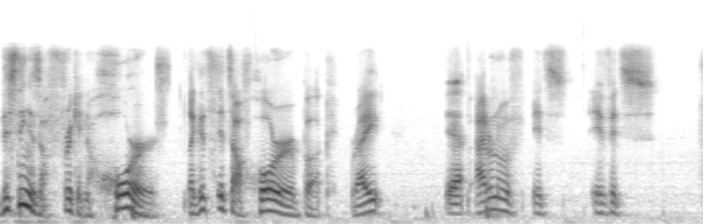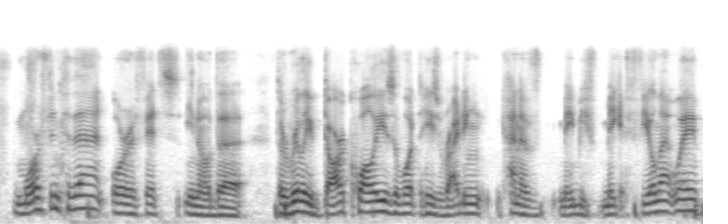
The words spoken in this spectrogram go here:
This thing is a freaking horror. Like it's it's a horror book, right? Yeah. I don't know if it's if it's morphed into that or if it's you know the the really dark qualities of what he's writing kind of maybe make it feel that way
